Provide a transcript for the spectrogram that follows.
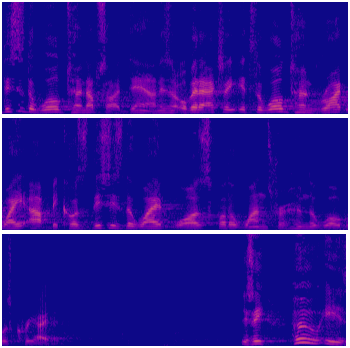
this is the world turned upside down, isn't it? Or better, actually, it's the world turned right way up because this is the way it was for the ones for whom the world was created. You see, who is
